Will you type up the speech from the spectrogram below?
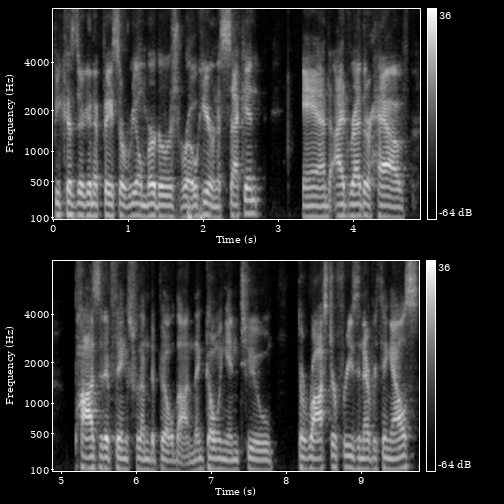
because they're gonna face a real murderer's row here in a second. And I'd rather have positive things for them to build on than going into the roster freeze and everything else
